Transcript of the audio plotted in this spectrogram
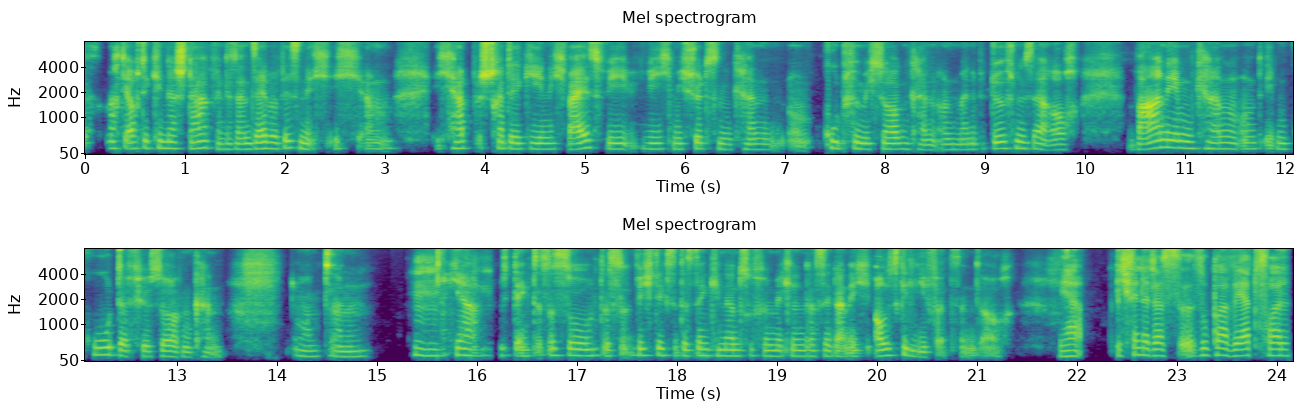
das macht ja auch die Kinder stark, wenn sie dann selber wissen, ich, ich, ähm, ich habe Strategien, ich weiß, wie, wie ich mich schützen kann, gut für mich sorgen kann und meine Bedürfnisse auch wahrnehmen kann und eben gut dafür sorgen kann. Und ähm, mhm. ja, ich denke, das ist so das Wichtigste, das den Kindern zu vermitteln, dass sie da nicht ausgeliefert sind auch. Ja, ich finde das äh, super wertvoll,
